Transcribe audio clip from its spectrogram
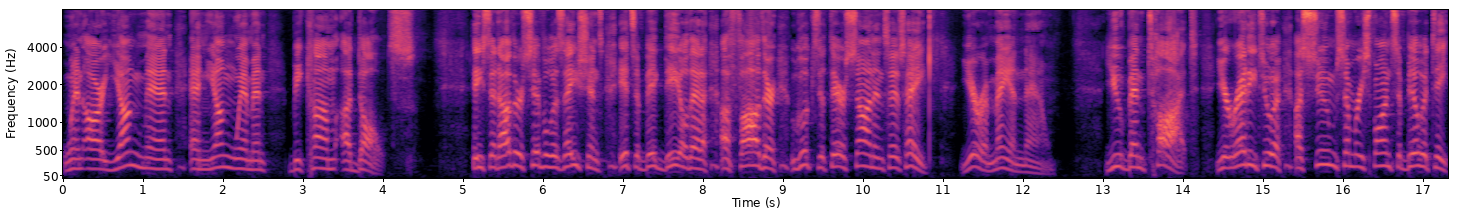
when our young men and young women become adults. He said, Other civilizations, it's a big deal that a, a father looks at their son and says, Hey, you're a man now. You've been taught. You're ready to uh, assume some responsibility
